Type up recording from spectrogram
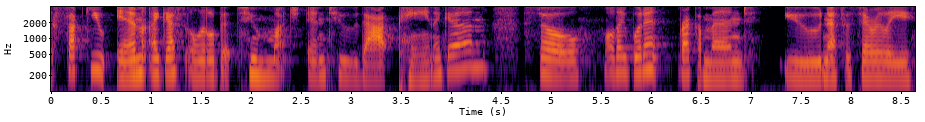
suck you in i guess a little bit too much into that pain again. So while i wouldn't recommend you necessarily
